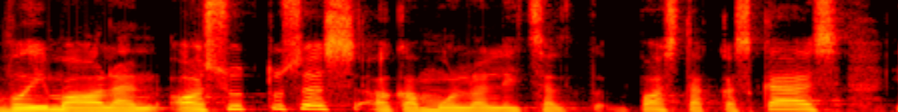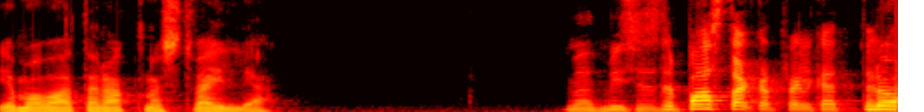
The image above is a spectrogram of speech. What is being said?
või ma olen asutuses, aga mul on lihtsalt pastakas käes ja ma vaatan aknast välja mis sa seda pastakat veel kätte no,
